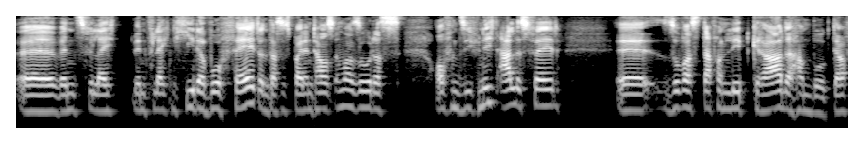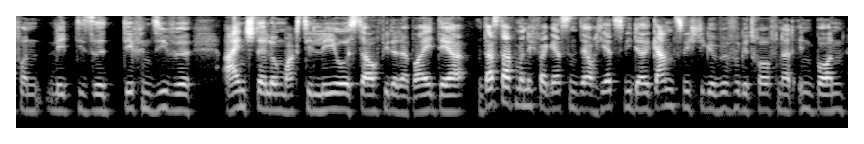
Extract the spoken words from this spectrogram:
äh, wenn es vielleicht, wenn vielleicht nicht jeder Wurf fällt. Und das ist bei den Taus immer so, dass offensiv nicht alles fällt. Äh, sowas davon lebt gerade Hamburg, davon lebt diese defensive Einstellung. Max Di Leo ist da auch wieder dabei, der, und das darf man nicht vergessen, der auch jetzt wieder ganz wichtige Würfe getroffen hat in Bonn.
